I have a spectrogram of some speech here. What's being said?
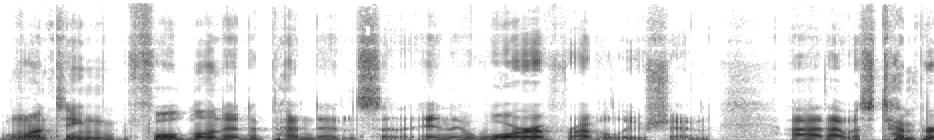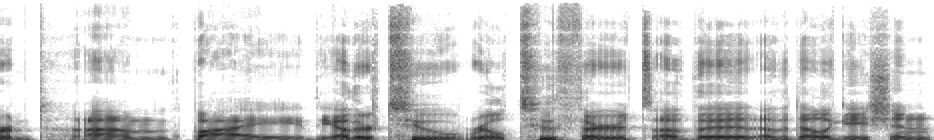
wanting full blown independence and a war of revolution uh, that was tempered um, by the other two real two thirds of the of the delegation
